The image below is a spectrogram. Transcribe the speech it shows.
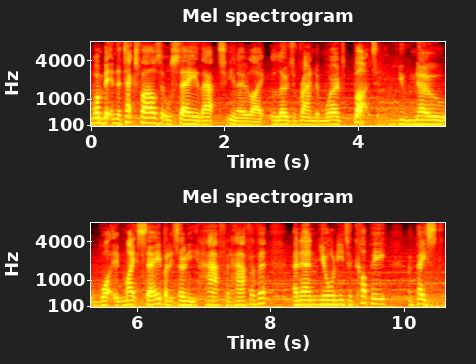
one bit in the text files that will say that, you know, like loads of random words, but you know what it might say, but it's only half and half of it. And then you'll need to copy and paste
